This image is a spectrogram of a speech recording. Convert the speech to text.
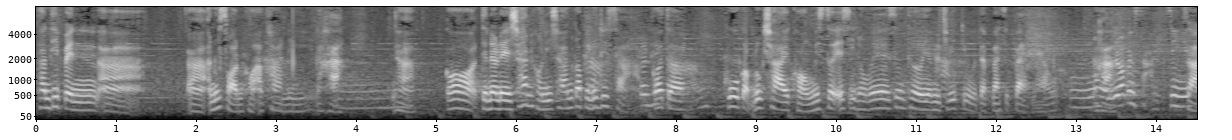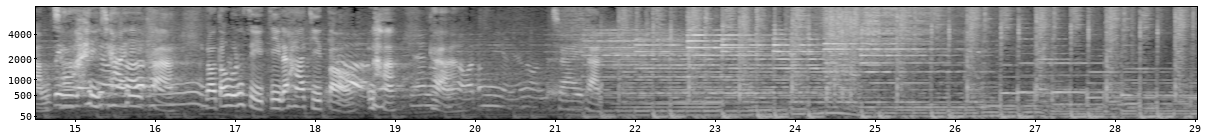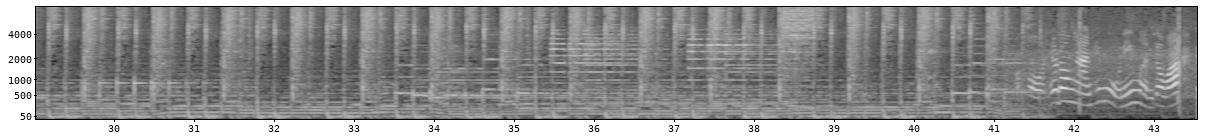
ท่านที่เป็นอ่าอ่าอนุสรณ์ของอาคารนี้นะคะค่ะก็เจเนเรชันของดิฉันก็เป็นรุ่นที่รุ่นที่3ก็จะสามคู่กับลูกชายของมิสเตอร์เอสอินโนเวซึ่งเธอยังมีชีวิตอยู่แต่ 88 แล้วนะคะเรียกว่าเป็น 3G สามของจริงใช่เลยใช่ไหมค่ะอืม เราต้องลุ้น 4G และ 5G ต่อนะคะแน่นอค่ะนค่ะว่าต้องมีอย่างแน่นอนเลย ใช่ค่ะ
